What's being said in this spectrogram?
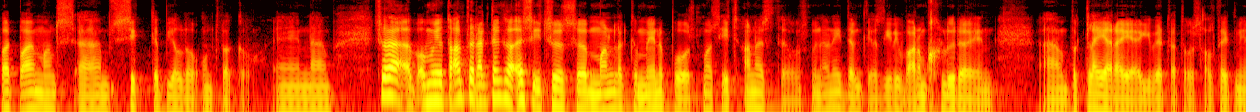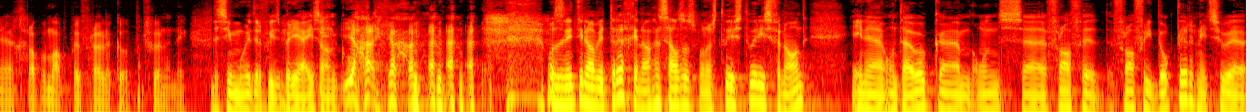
wat baie mans ehm um, siektebeelde ontwikkel. En ehm um, so uh, om jou te antwoord, ek dink daar is iets soos 'n uh, manlike menopause, maar is iets anders te. Ons moet nou nie dink as hierdie warm gloede en ehm um, bekleierye, jy weet wat ons altyd mee grappe maak by vroulike persone nie. Dis die moederfiets by die huis aankom. ja, ja. ons is net hier nou weer terug en dan gesels ons van ons twee stories vanaand en uh, onthou ook um, ons uh, vra vir vra vir die dokter net so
